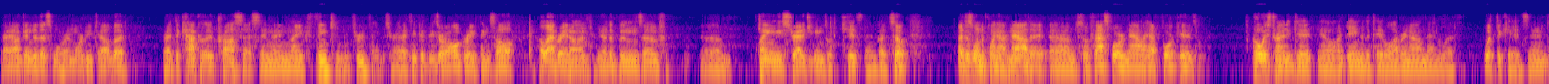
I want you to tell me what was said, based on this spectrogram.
Right, I'll get into this more in more detail, but right, the calculated process and, and like thinking through things. Right, I think that these are all great things. So I'll elaborate on you know the boons of um, playing these strategy games with kids. Then, but so I just wanted to point out now that um, so fast forward now, I have four kids. Always trying to get you know a game to the table every now and then with with the kids and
